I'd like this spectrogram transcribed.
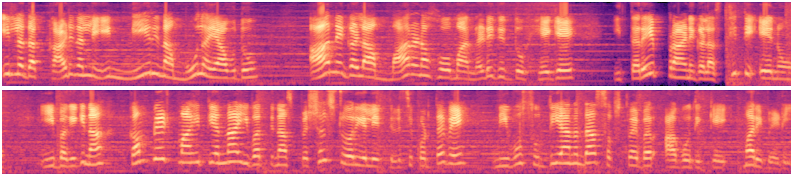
ಇಲ್ಲದ ಕಾಡಿನಲ್ಲಿ ನೀರಿನ ಮೂಲ ಯಾವುದು? ಆನೆಗಳ ಮಾರಣ ಹೋಮ ನಡೆದಿದ್ದು ಹೇಗೆ? ಇತರೆ ಪ್ರಾಣಿಗಳ ಸ್ಥಿತಿ ಏನು? ಈ ಬಗೆಗಿನ ಕಂಪ್ಲೀಟ್ ಮಾಹಿತಿಯನ್ನ ಇವತ್ತಿನ ಸ್ಪೆಷಲ್ ಸ್ಟೋರಿಯಲ್ಲಿ ತಿಳಿಸಿಕೊಡ್ತೇವೆ. ನೀವು ಸುದ್ದಿಯಾನದ ಸಬ್ಸ್ಕ್ರೈಬರ್ ಆಗೋದಿಕ್ಕೆ ಮರಿಬೇಡಿ.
